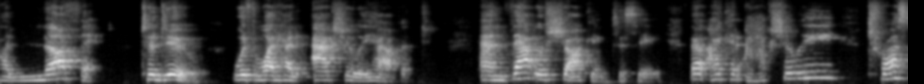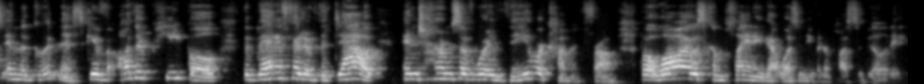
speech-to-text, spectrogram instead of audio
had nothing to do with what had actually happened. And that was shocking to see that I could actually trust in the goodness, give other people the benefit of the doubt in terms of where they were coming from. But while I was complaining, that wasn't even a possibility.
